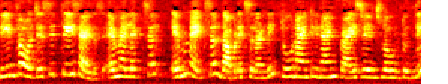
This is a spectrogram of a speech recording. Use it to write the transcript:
దీంట్లో వచ్చేసి three sizes M L XL M XL double XL అండి. టూ నైన్టీ నైన్ ప్రైస్ రేంజ్లో ఉంటుంది.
